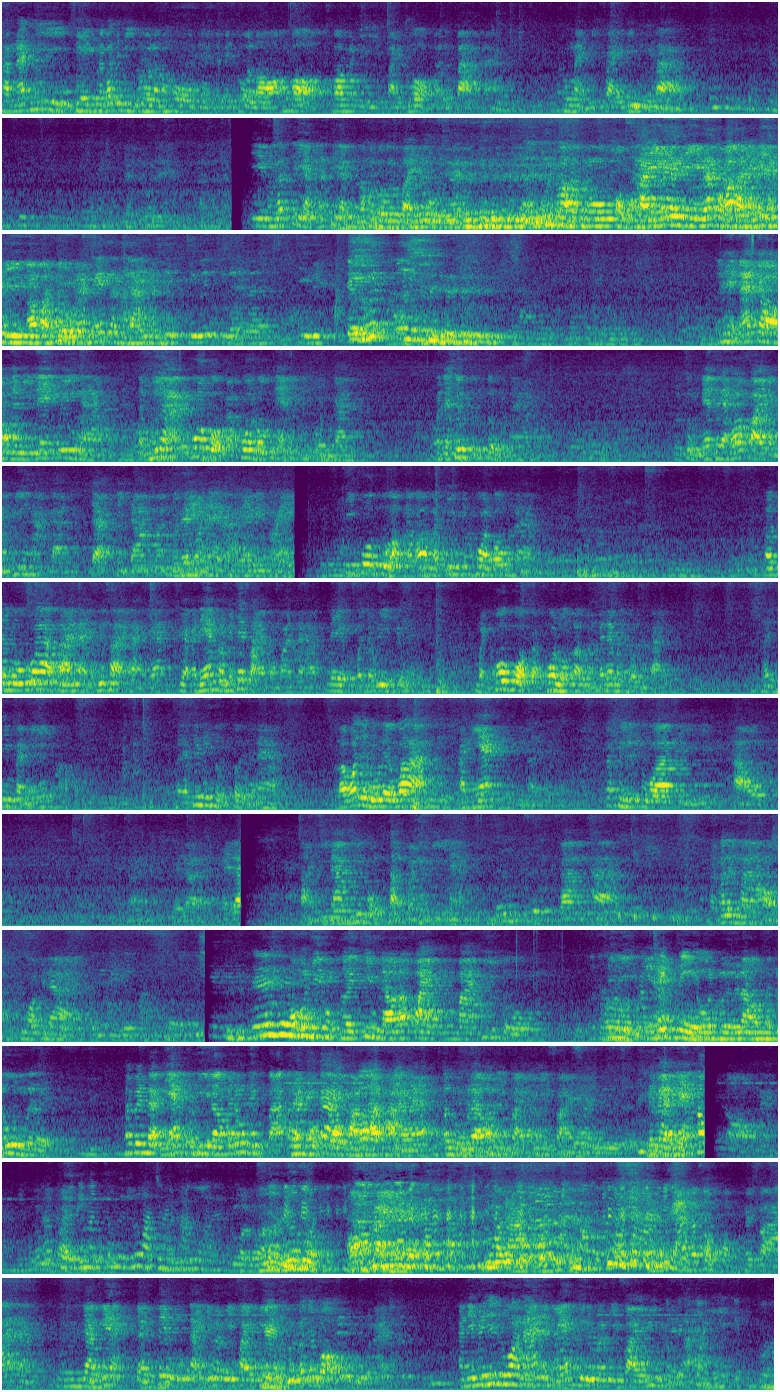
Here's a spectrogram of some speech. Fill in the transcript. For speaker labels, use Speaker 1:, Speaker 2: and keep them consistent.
Speaker 1: ที่เช็คแล้วก็จะมีตัวลำโพงเนี่ยจะเป็นตัวร้องบอกว่ามันมีไฟรั่วออกมาหรือเปล่านะตรงไหนมีไฟวิ่งหรือเปล่าอีมันก็เสี่ยงนะเสี่ยงเราโดนไฟดูนะก็งูของไทยก็ยังดีนะของไทยก็ยังดีเอามาดูนะ
Speaker 2: เช็คกันได้ชีวิตชีวิตนะชีวิต
Speaker 1: จืดจะเห็นหน้าจอมันจะมีเลขวิ่งนะครับแต่เมื่อขั้วบวกกับขั้วลบเนี่ยมันชนกัน มันจะขึ้นศูนย์ศูนย์นะครับ ศูนย์ศูนย์เนี่ยแสดงว่าไฟเนี่ยมันวิ่งห่างกันจากสีดำมาสีแดงเนี่ยสีแดงเป็นไฟที่ขั้วบวกแล้วก็มาจิ้มที่ขั้วลบนะครับเราจะรู้ว่าสายไหนคือสายไหนเนี่ยอย่างอันเนี้ยมันไม่ใช่สายของมันนะครับเลขมันก็จะวิ่งอยู่ เหมือนขั้วบวกกับขั้วลบอะมันไม่ได้มาชนกันถ้าจิ้มแบบนี้มันจะขึ้นที่ศูนย์ศูนย์นะครับ เราก็จะรู้เลยว่าอันเนี้ยก็คือตัวสีเทาใช้ได้ใช้ได้สายสีดำที่ผมตัดไว้เมื่อกี้เนะ บางทางมันก็เลยมาออกทั่วไม่ได้เพราะบางทีผมเคยจิ้มแล้วแล้วไฟมันมาที่ตัวที่นี่
Speaker 3: คลิปหนีบ
Speaker 1: โดนมือเราสะดุ้งเลย ถ้าเป็นแบบเนี้ยบางทีเราไม่ต้องถึงปลั๊กเลยไม่กล้าก็ท้าทายนะก็รู้แล้วว่ามีไฟไม่มีไฟในแบบเนี้ยเขาไม่ลองนะมันก็ไม่ไฟ
Speaker 4: คือนี่มันก็คือรั่วใช่ไหมคะรั่ว
Speaker 1: รั่วรั่ว
Speaker 3: รั่วรั่วหมด
Speaker 1: อ๋อไฟรั่วนะมีการผสมของไฟฟ้านะอย่างเนี้ยอย่างเส้นไหนที่มันมีไฟวิ่งมันก็จะบอกอยู่ นะอันนี้ไม่ใช่รั่วนะอย่างเงี้ยคือมันมีไฟวิ่งตรงสายนี้
Speaker 3: อ๋อ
